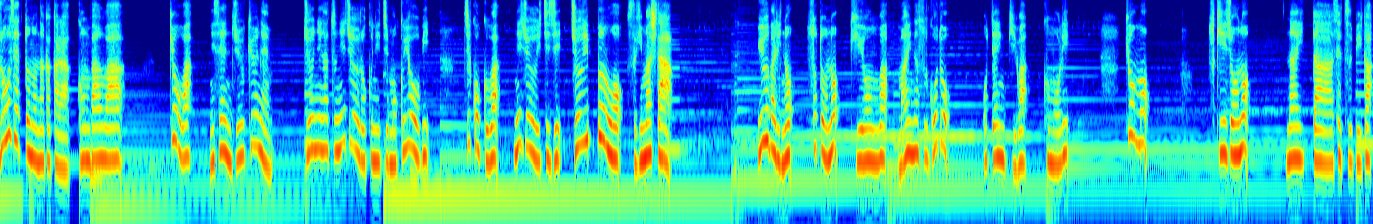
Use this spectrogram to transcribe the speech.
ローゼットの中からこんばんは。今日は2019年12月26日木曜日。時刻は21時11分を過ぎました。夕張の外の気温はマイナス5度。お天気は曇り。今日もスキー場のナイター設備が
